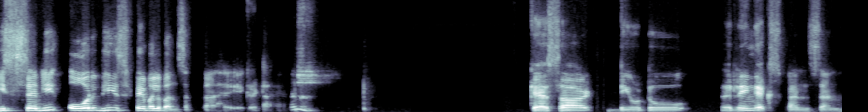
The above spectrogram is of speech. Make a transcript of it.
इससे भी और भी स्टेबल बन सकता है ये कैटायन है ना। कैसा? ड्यू टू रिंग एक्सपेंशन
